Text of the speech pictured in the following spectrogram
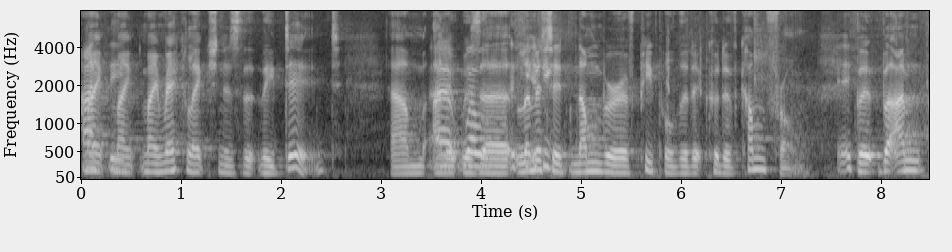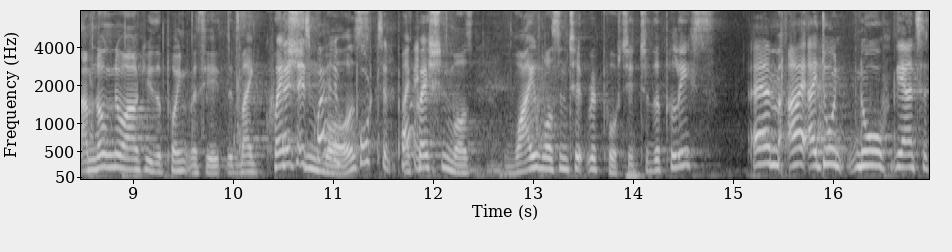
My, my, my recollection is that they did, um, and Uh, it was well, a if you- if you- limited number of people that it could have come from. If- but but I'm, I'm not going to argue the point with you. My question was, my question was, why wasn't it reported to the police? Um, I, I don't know the answer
